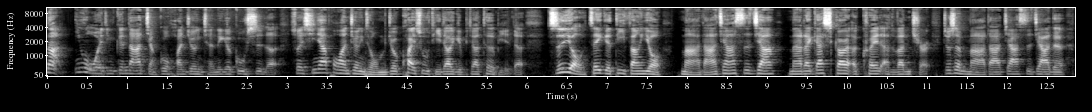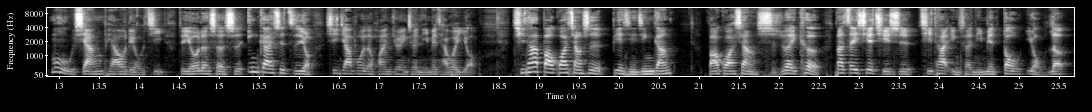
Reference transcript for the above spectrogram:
那因为我已经跟大家讲过环球影城的一个故事了，所以新加坡环球影城我们就快速提到一个比较特别的，只有这个地方有马达加斯加 （Madagascar a c r a d Adventure），就是马达加斯加的木箱漂流记的游乐设施，应该是只有新加坡的环球影城里面才会有。其他包括像是变形金刚，包括像史瑞克，那这些其实其他影城里面都有了。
